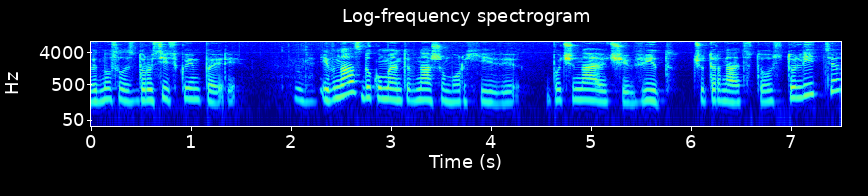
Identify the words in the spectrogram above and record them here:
відносилась до Російської імперії. І в нас документи в нашому архіві, починаючи від 14 століття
